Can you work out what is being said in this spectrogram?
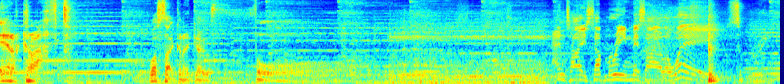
Aircraft. What's that gonna go for? Anti-submarine missile away! Submarine.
